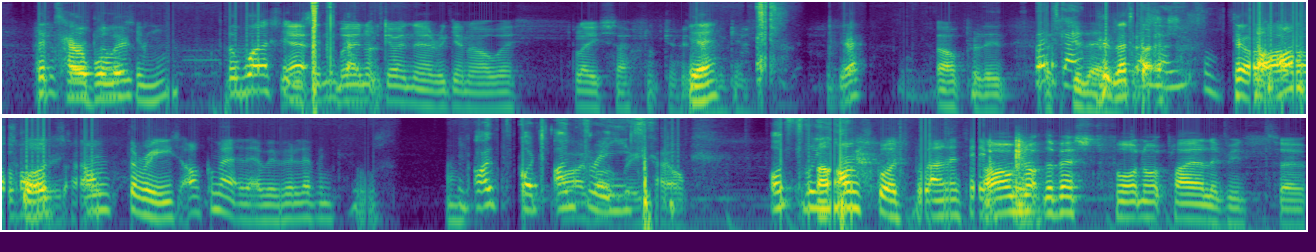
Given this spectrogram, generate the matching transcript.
They're terrible, I've Luke. The worst thing Yeah, is in the we're not going there again, are we? Please, so we're not going Yeah. there again. Yeah. Oh, brilliant. Let's Okay. go there. Let's go. how you feel. Yeah, So on I'll squads, retail. on threes, I'll come out of there with 11 kills. I've got I'll on threes. retail. On threes. Well, on squads, but I'm gonna take I'm not the best Fortnite player living, so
